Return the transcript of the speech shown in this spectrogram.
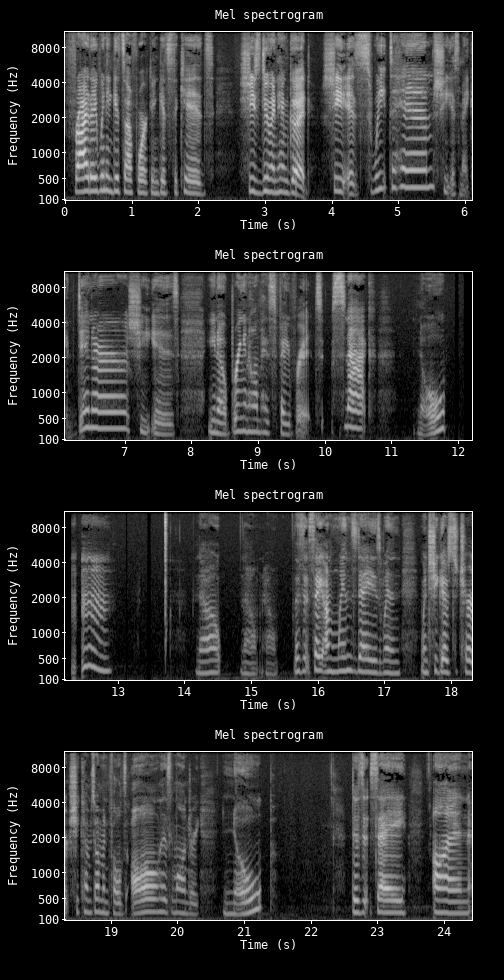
Friday when he gets off work and gets the kids, she's doing him good? She is sweet to him. She is making dinner. She is, you know, bringing home his favorite snack. Nope. Mm-mm. No, no, no. Does it say on Wednesdays when when she goes to church, she comes home and folds all his laundry? Nope. Does it say on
